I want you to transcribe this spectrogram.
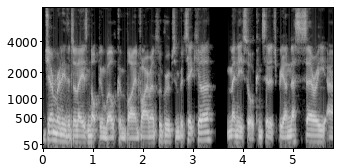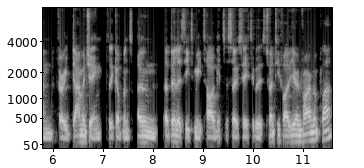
Generally, the delay has not been welcomed by environmental groups in particular. Many sort of consider it to be unnecessary and very damaging to the government's own ability to meet targets associated with its 25 year environment plan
